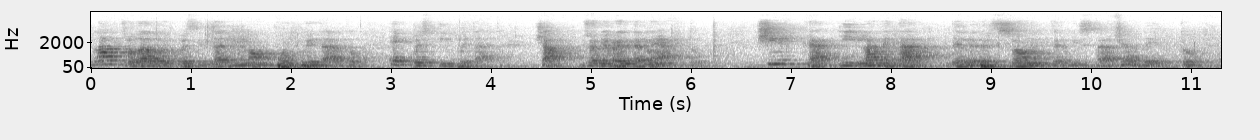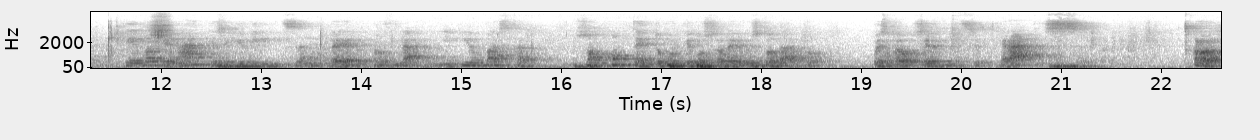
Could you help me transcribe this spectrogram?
L'altro dato che questa indagine mi ha un po' inquietato è questo inquietato. Ciao, bisogna prenderne atto. Circa la metà delle persone intervistate ha detto che va bene, anche se li utilizzano per profilarmi, io basta, sono contento purché posso avere questo dato, questo servizio gratis. Allora,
